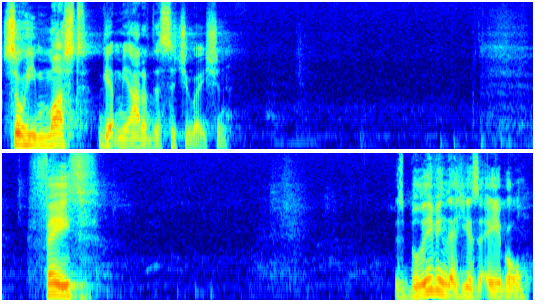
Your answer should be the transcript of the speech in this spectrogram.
so he must get me out of this situation. Faith is believing that he is able,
